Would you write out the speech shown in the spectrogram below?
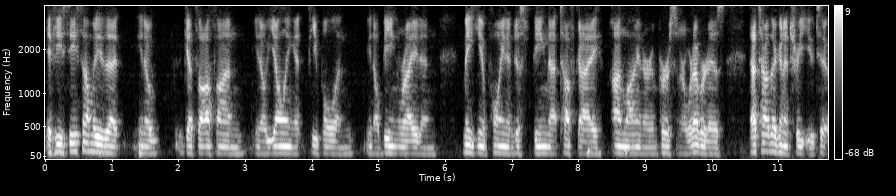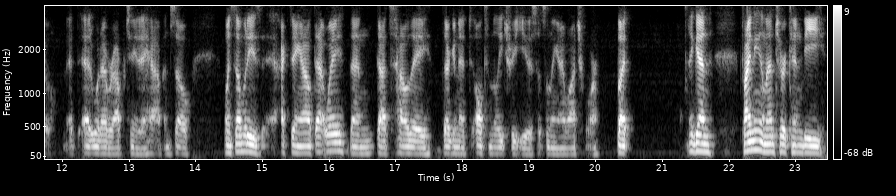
If you see somebody that you know gets off on you know yelling at people and you know being right and making a point and just being that tough guy online or in person or whatever it is that's how they're going to treat you too at, at whatever opportunity they have. And so when somebody's acting out that way, then that's how they they're going to ultimately treat you. So it's something I watch for. But again, finding a mentor can be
